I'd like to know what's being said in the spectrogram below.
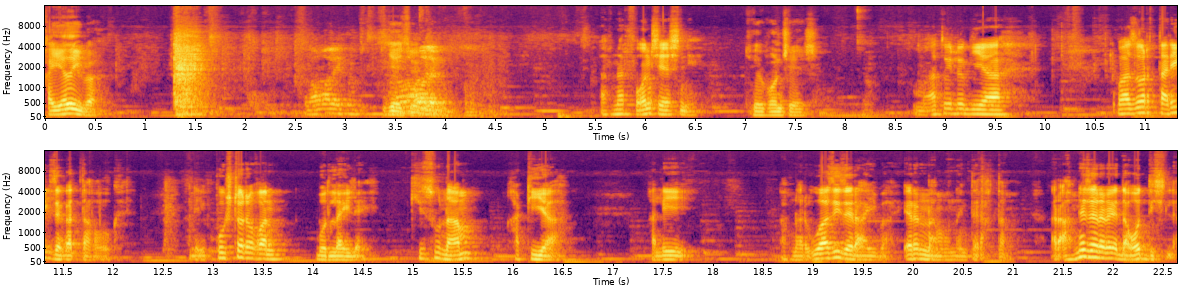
খাইয়া যাইবা। জি জি আপনার ফোন শেষ নি? জি ফোন শেষ। মা তৈল গিয়া ওয়াজর তারিখ জায়গাত থাকক। এই পোস্টার ওখান বদলাইলাই কিছু নাম খাটিয়া খালি আপনার ওয়াজি যারা আইবা এর নাম অনাইতে রাখতাম আর আপনি যারা দাওয়াত দিছিলা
